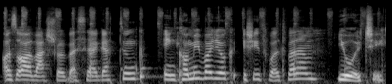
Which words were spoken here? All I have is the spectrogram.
az alvásról beszélgettünk. Én Kami vagyok, és itt volt velem Julcsi,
